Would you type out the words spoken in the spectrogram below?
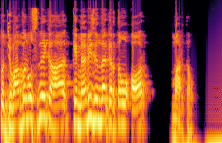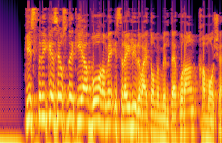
تو جواباً اس نے کہا کہ میں بھی زندہ کرتا ہوں اور مارتا ہوں۔ کس طریقے سے اس نے کیا وہ ہمیں اسرائیلی روایتوں میں ملتا ہے۔ قرآن خاموش ہے۔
